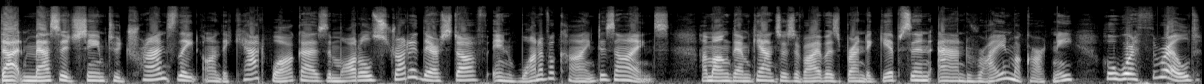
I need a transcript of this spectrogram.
That message seemed to translate on the catwalk as the models strutted their stuff in one of a kind designs. Among them, cancer survivors Brenda Gibson and Ryan McCartney, who were thrilled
